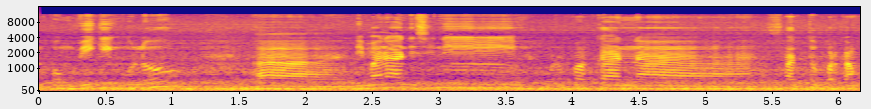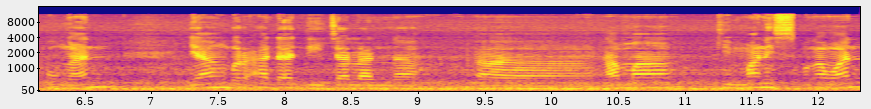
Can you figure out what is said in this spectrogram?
Kampung Wiging Ulu. Uh, di mana di sini merupakan uh, satu perkampungan yang berada di jalan uh, lama Kim Manis Bengawan.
